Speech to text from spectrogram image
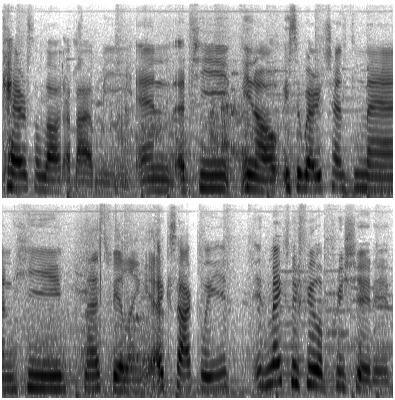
cares a lot about me and that he, you know, is a very gentleman. He Nice feeling, yeah. exactly it, it makes me feel appreciated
